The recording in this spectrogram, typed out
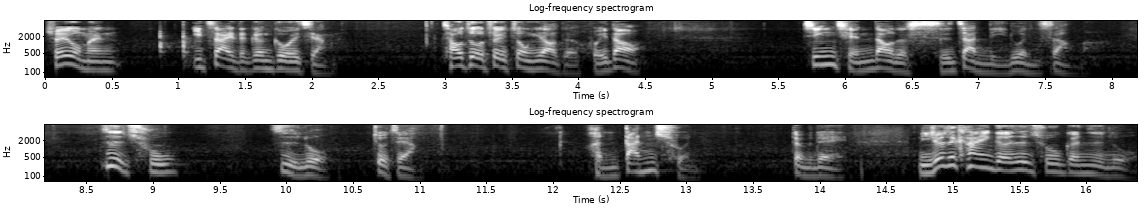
所以我们一再的跟各位讲，操作最重要的回到金钱道的实战理论上嘛，日出日落就这样。很单纯，对不对？你就是看一个日出跟日落，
